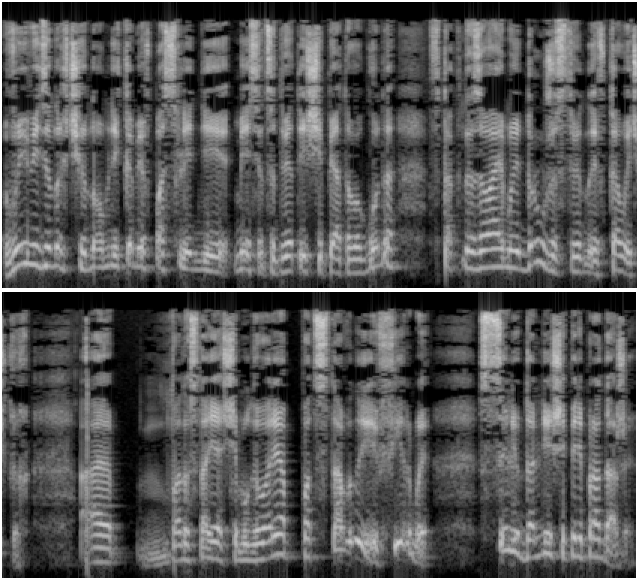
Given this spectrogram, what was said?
выведенных чиновниками в последние месяцы 2005 года в так называемые «дружественные» в кавычках, а по-настоящему говоря, подставные фирмы с целью дальнейшей перепродажи.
